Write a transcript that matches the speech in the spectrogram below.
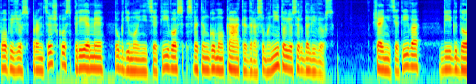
popiežius Pranciškus priėmė ugdymo iniciatyvos Svetingumo katedrą sumanytojus ir dalyvius. Šią iniciatyvą vykdo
